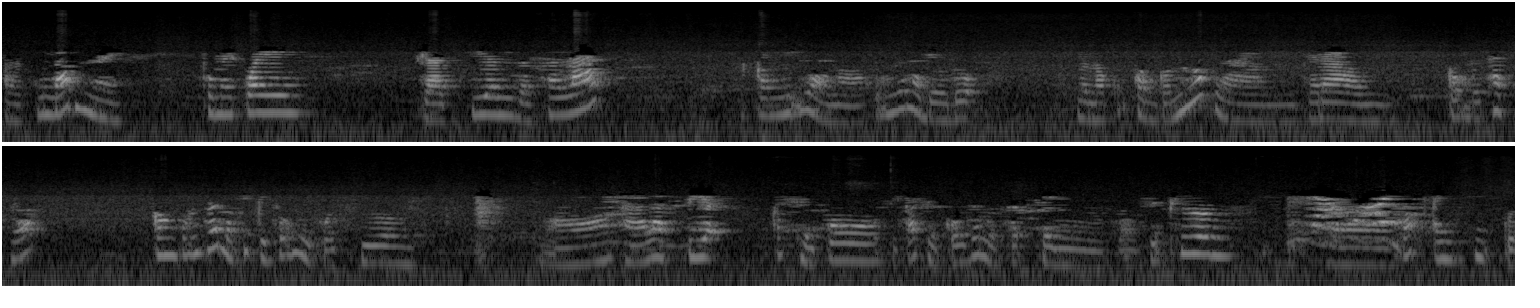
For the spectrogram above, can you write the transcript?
à, ờ, kim bắp này phô mai quay gà chiên và salad. Con nghĩ là nó cũng rất là đều độ và nó cũng còn có nước là cà đào cộng với thạch nữa con cũng rất là thích cái chỗ nghỉ của trường. Nó khá là tiện. Các thầy cô thì các thầy cô rất là tận tình và dễ thương. Và các anh chị của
